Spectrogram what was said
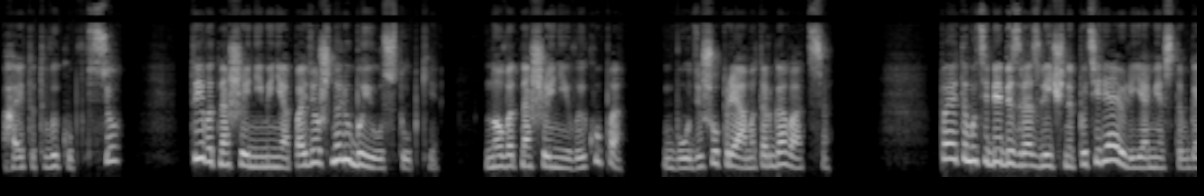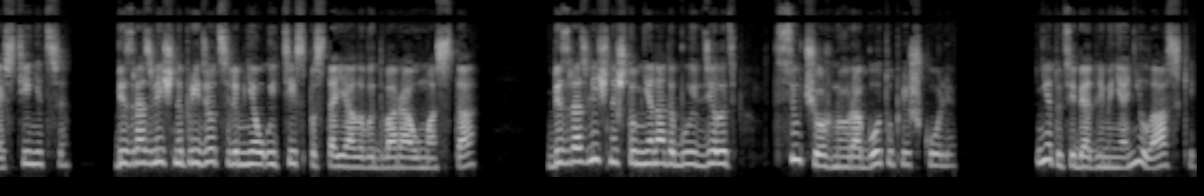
а этот выкуп — все, ты в отношении меня пойдешь на любые уступки, но в отношении выкупа будешь упрямо торговаться. Поэтому тебе безразлично, потеряю ли я место в гостинице, Безразлично, придется ли мне уйти с постоялого двора у моста. Безразлично, что мне надо будет делать всю черную работу при школе. Нет у тебя для меня ни ласки,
